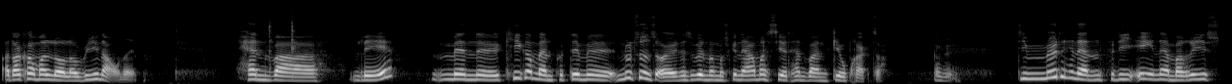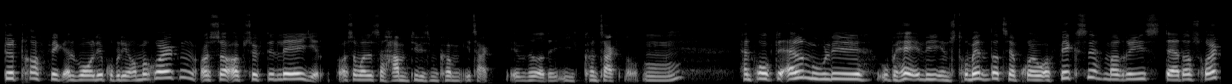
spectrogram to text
Og der kommer Lollery-navnet ind. Han var læge, men øh, kigger man på det med nutidens øjne, så vil man måske nærmere sige, at han var en geopraktor. Okay. De mødte hinanden, fordi en af Maries døtre fik alvorlige problemer med ryggen, og så opsøgte lægehjælp. Og så var det så ham, de ligesom kom i, tak, øh, hvad det, i kontakt med. Mm. Han brugte alle mulige ubehagelige instrumenter til at prøve at fikse Maries datters ryg,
